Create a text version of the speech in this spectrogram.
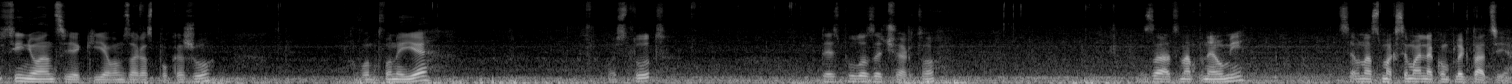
Всі нюанси, які я вам зараз покажу. Вон вони є. Ось тут. Десь було зачерто. Зад на пневмі. Це у нас максимальна комплектація.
